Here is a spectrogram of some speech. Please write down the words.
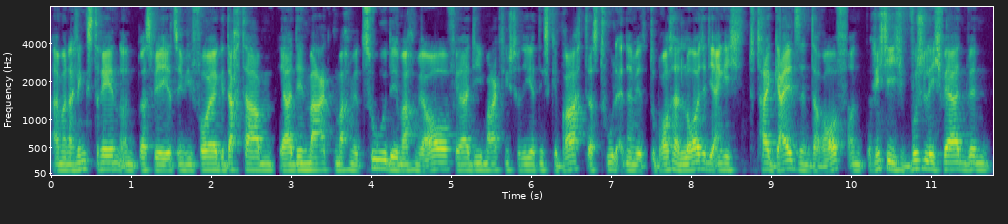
einmal nach links drehen und was wir jetzt irgendwie vorher gedacht haben, ja, den Markt machen wir zu, den machen wir auf, ja, die Marketingstrategie hat nichts gebracht, das Tool ändern wir. Du brauchst halt Leute, die eigentlich total geil sind darauf und richtig wuschelig werden, wenn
